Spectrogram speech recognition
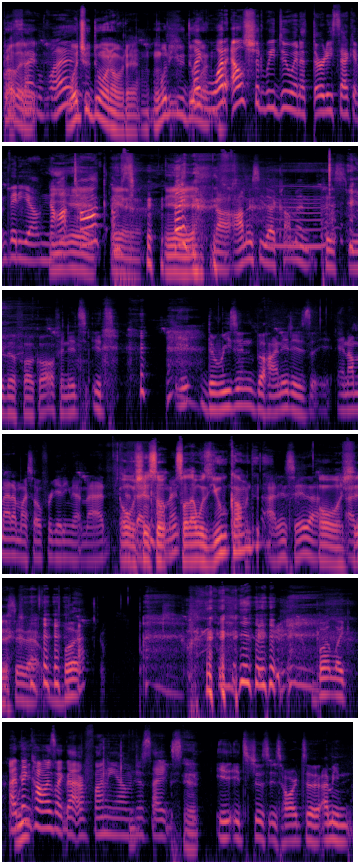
brother, It's like, what? what you doing over there? What are you doing? Like, what else should we do in a 30 second video? Not Yeah, talk? I'm Yeah, sorry. yeah, yeah. Nah, honestly, that comment pissed me the fuck off, and it's it's it, the reason behind it is, and I'm mad at myself for getting that mad. at Oh that shit! So comment. so that was you who commented? I didn't say that. Oh, shit! I didn't say that, but but like I we- think comments like that are funny. I'm just like, Yeah. it, it's just it's hard to i mean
